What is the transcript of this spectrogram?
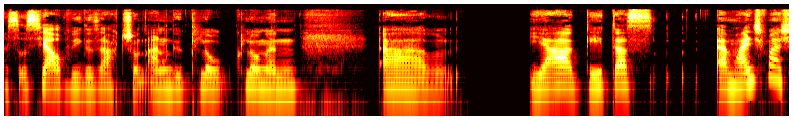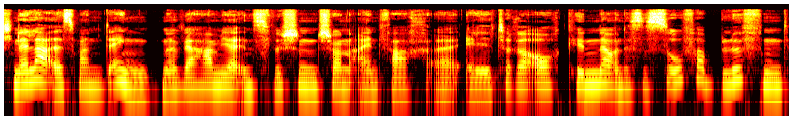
es ist ja auch wie gesagt schon angeklungen, äh, ja, geht das manchmal schneller, als man denkt. Ne? Wir haben ja inzwischen schon einfach äh, ältere auch Kinder und es ist so verblüffend,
